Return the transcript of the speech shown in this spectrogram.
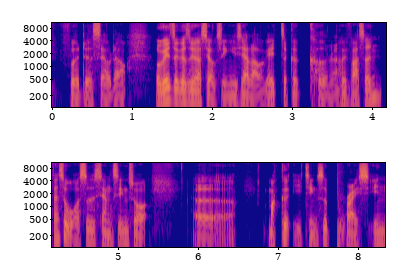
further sell down？OK，这个是要小心一下了。OK，这个可能会发生，但是我是相信说，呃，market 已经是 price in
